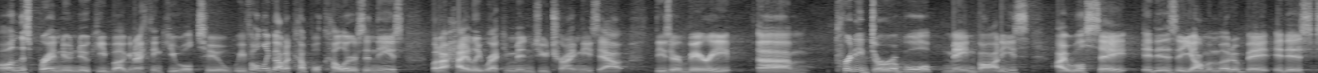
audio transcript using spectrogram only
on this brand new Nuki bug, and I think you will too. We've only got a couple colors in these, but I highly recommend you trying these out. These are very um, pretty durable main bodies. I will say it is a Yamamoto bait. It is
